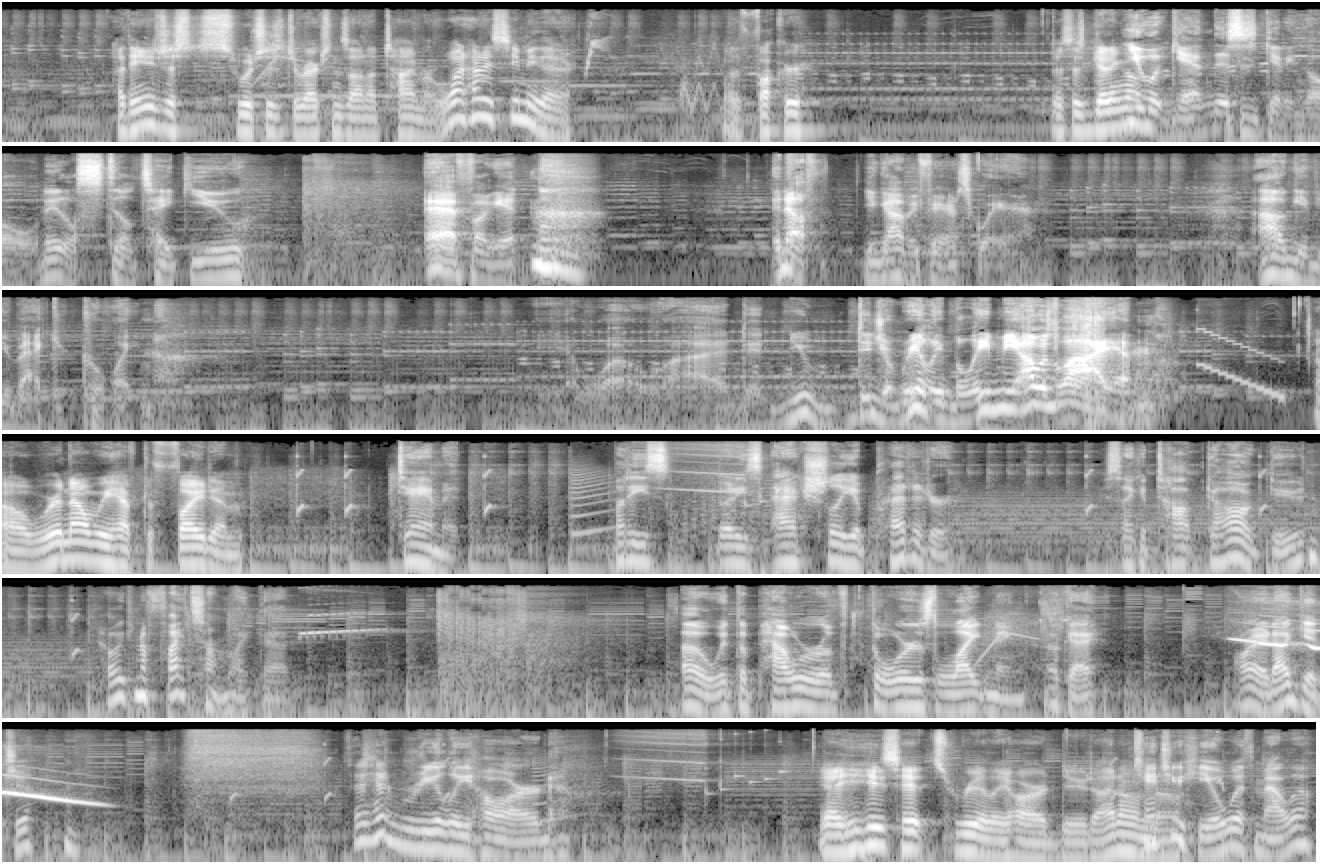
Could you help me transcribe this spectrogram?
I think he just switches directions on a timer. What? How do you see me there? Motherfucker. This is getting You again, this is getting old. It'll still take you. Ah, fuck it. Enough. You got me fair and square. I'll give you back your coin. Yeah, whoa, I did you did you really believe me? I was lying. Oh, we're now we have to fight him. Damn it. But he's but he's actually a predator. He's like a top dog, dude. How are we gonna fight something like that? Oh, with the power of Thor's lightning. Okay. Alright, I get you. That hit really hard. Yeah, he he's hits really hard, dude. I don't Can't know. you heal with Mallow?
